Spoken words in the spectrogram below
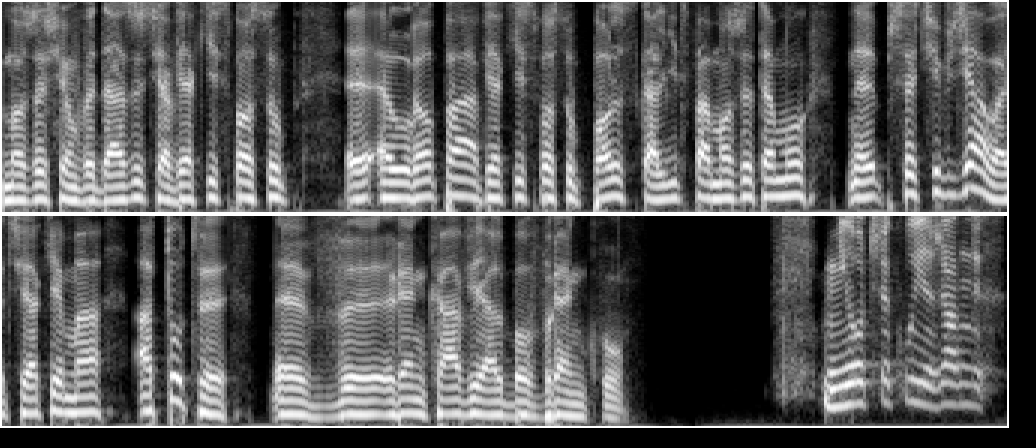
może się wydarzyć, a w jaki sposób e, Europa, a w jaki sposób Polska, Litwa może temu e, przeciwdziałać, jakie ma atuty w rękawie albo w ręku. Nie oczekuję żadnych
